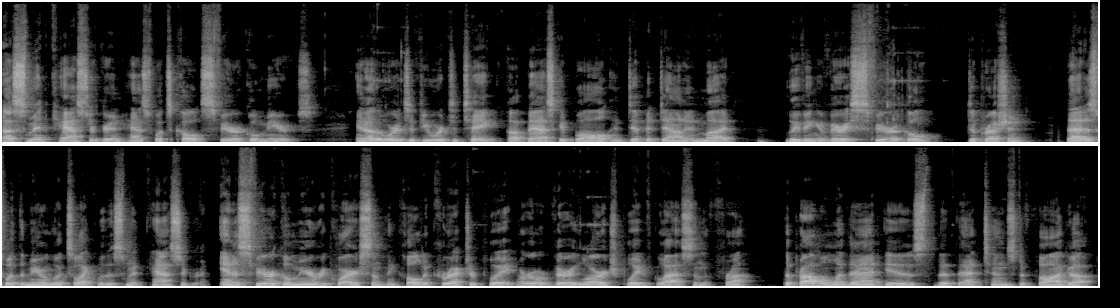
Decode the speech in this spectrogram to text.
a Schmidt-Cassegrain has what's called spherical mirrors. In other words, if you were to take a basketball and dip it down in mud, leaving a very spherical depression, that is what the mirror looks like with a Schmidt-Cassegrain. And a spherical mirror requires something called a corrector plate or a very large plate of glass in the front. The problem with that is that that tends to fog up.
